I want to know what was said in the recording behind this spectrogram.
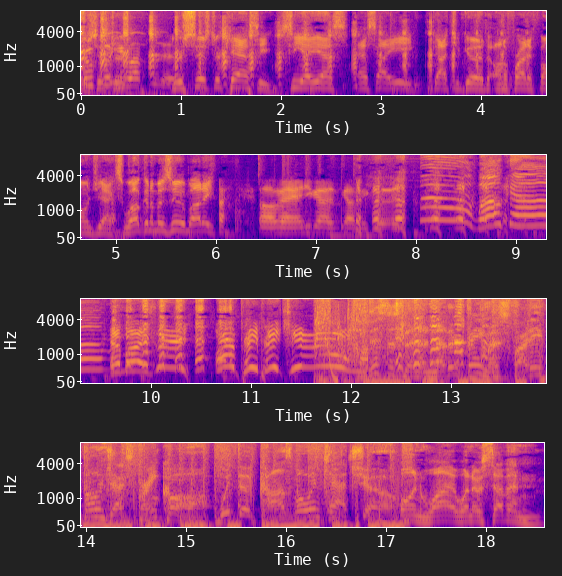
Who put you up to this? Your sister Cassie, C A S S I E, got you good on a Friday phone jacks. Welcome to Mizzou, buddy. Oh man, you guys got me good. Welcome. M I Z R P P Q. This has been another famous Friday Phone Jacks prank call with the Cosmo and Cat Show on Y107.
